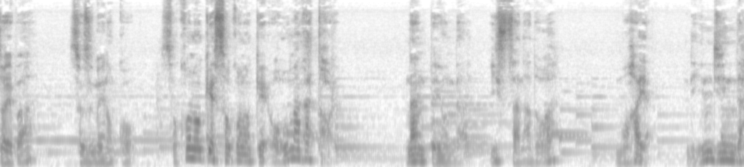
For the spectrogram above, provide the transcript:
例えばスズメの子底の毛底の毛お馬が通るなんて読んだ一茶などはもはや隣人だ。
